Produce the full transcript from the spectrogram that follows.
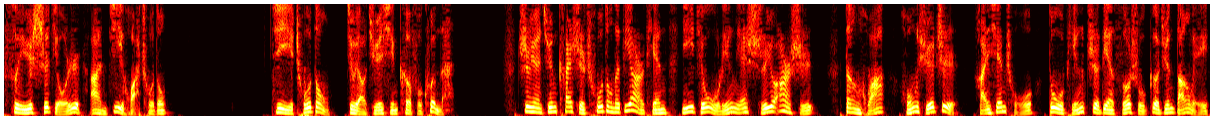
遂于十九日按计划出动。既出动。就要决心克服困难。志愿军开始出动的第二天，一九五零年十月二十日，邓华、洪学智、韩先楚、杜平致电所属各军党委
